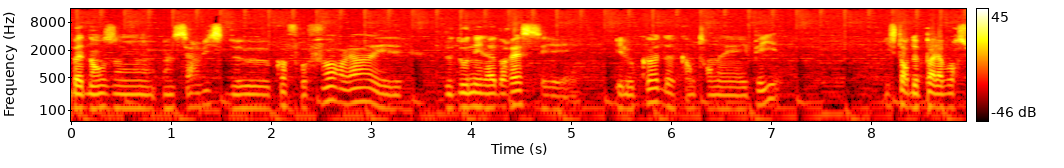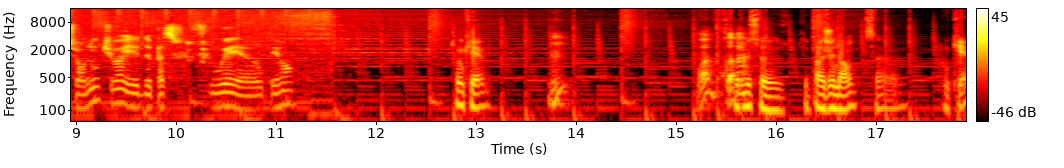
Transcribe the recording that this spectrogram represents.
bah, dans un, un service de coffre-fort là et de donner l'adresse et, et le code quand on est payé. Histoire de pas l'avoir sur nous, tu vois, et de pas se flouer euh, au paiement. Ok. ouais, pourquoi pas c'est pas gênant. ça- Ok.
